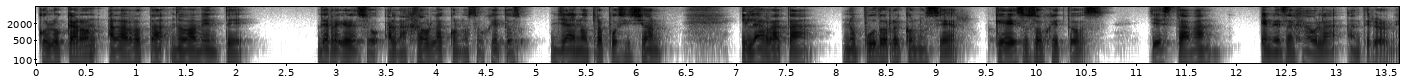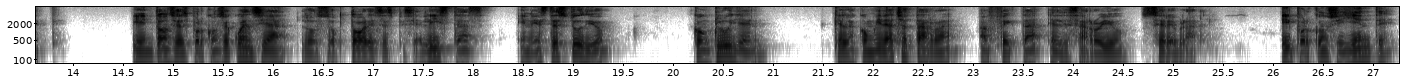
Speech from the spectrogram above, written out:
Colocaron a la rata nuevamente de regreso a la jaula con los objetos ya en otra posición y la rata no pudo reconocer que esos objetos ya estaban en esa jaula anteriormente. Y entonces, por consecuencia, los doctores especialistas en este estudio concluyen que la comida chatarra afecta el desarrollo cerebral y por consiguiente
